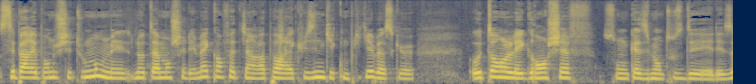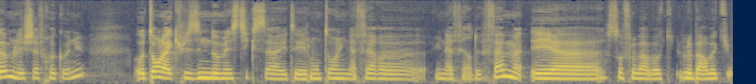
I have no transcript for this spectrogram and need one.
c'est pas répandu chez tout le monde, mais notamment chez les mecs, en fait, il y a un rapport à la cuisine qui est compliqué parce que autant les grands chefs sont quasiment tous des, des hommes, les chefs reconnus, autant la cuisine domestique, ça a été longtemps une affaire, euh, une affaire de femmes, et euh, sauf le barbecue.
